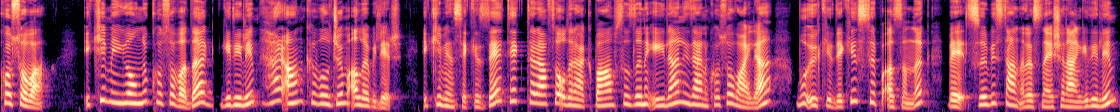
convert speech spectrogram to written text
Kosova 2 milyonluk Kosova'da gerilim her an kıvılcım alabilir. 2008'de tek taraflı olarak bağımsızlığını ilan eden Kosova ile bu ülkedeki Sırp azınlık ve Sırbistan arasında yaşanan gerilim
